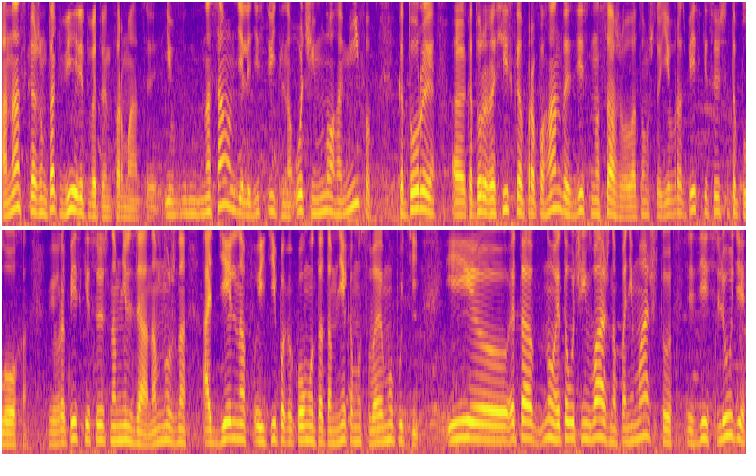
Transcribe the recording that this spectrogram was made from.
она, скажем так, верит в эту информацию. И в- на самом деле действительно очень много мифов, которые, э, которые российская пропаганда здесь насаживала о том, что Европейский Союз это плохо, в Европейский Союз нам нельзя, нам нужно отдельно идти по какому-то там некому своему пути. И э, это, ну, это очень важно понимать, что здесь люди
